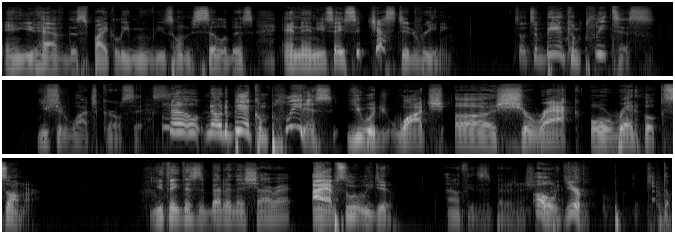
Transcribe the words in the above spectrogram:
and you'd have the Spike Lee movies on the syllabus, and then you say suggested reading. So to be a completist, you should watch Girl Six. No, no, to be a completist, you would watch uh Chi-Raq or Red Hook Summer. You think this is better than Chi-Raq? I absolutely do. I don't think this is better than Chi-Raq. Oh, you're get the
